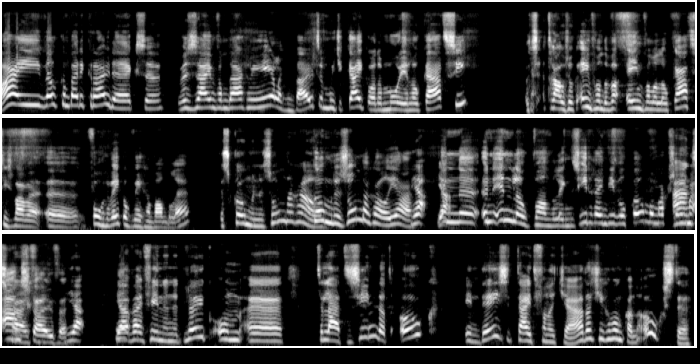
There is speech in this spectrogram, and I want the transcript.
Hi, welkom bij de Kruidenheksen. We zijn vandaag weer heerlijk buiten. Moet je kijken, wat een mooie locatie. Het is trouwens ook een van de, een van de locaties waar we eh, volgende week ook weer gaan wandelen. Hè? Dat is komende zondag al. Komende zondag al, ja. Ja, ja. Een, eh, een inloopwandeling. Dus iedereen die wil komen mag zomaar Aanschuiven. aanschuiven. Ja. Ja, Ja. wij vinden het leuk om eh, te laten zien dat ook in deze tijd van het jaar dat je gewoon kan oogsten.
